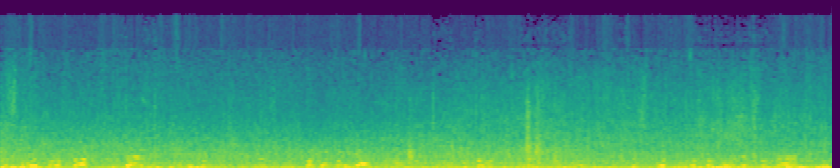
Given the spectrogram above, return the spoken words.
Господь, просто дай людям, которые действительно будут богобоязненно, и руководителя страной. Господь, мы просто благословляем, чтобы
